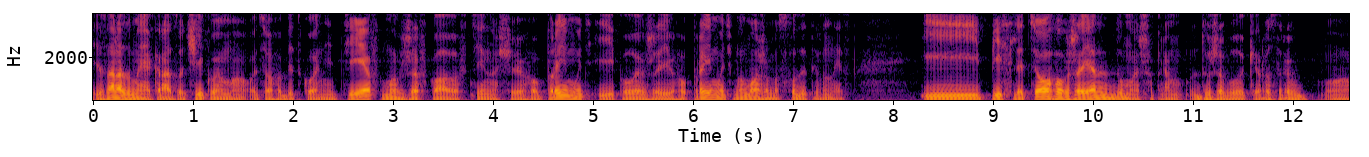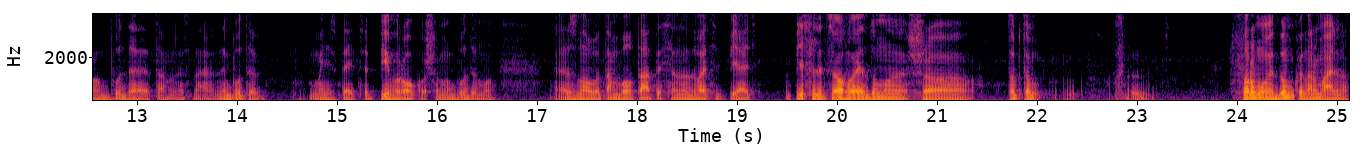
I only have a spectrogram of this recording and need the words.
І зараз ми якраз очікуємо оцього біткоін ETF. Ми вже вклали в ціну, що його приймуть, і коли вже його приймуть, ми можемо сходити вниз. І після цього вже я не думаю, що прям дуже великий розрив буде там, не знаю, не буде, мені здається, півроку, що ми будемо е, знову там болтатися на 25. Після цього я думаю, що тобто сформую думку нормально.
